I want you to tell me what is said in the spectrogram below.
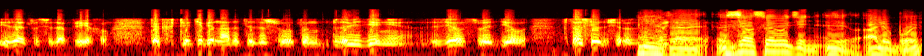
из этого сюда приехал. Так ты, тебе надо, ты зашел там в заведение, сделал свое дело. Потом в следующий раз... Нет, а, сделал своего день, а любовь?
